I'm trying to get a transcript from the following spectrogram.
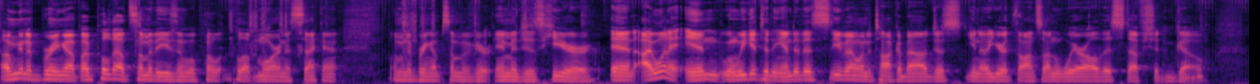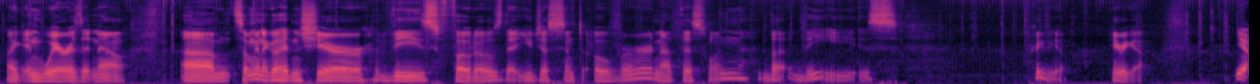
I'm gonna bring up. I pulled out some of these, and we'll pull, pull up more in a second. I'm going to bring up some of your images here, and I want to end when we get to the end of this, Steve. I want to talk about just you know your thoughts on where all this stuff should go, like and where is it now. Um, so I'm going to go ahead and share these photos that you just sent over. Not this one, but these. Preview. Here we go. Yeah.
